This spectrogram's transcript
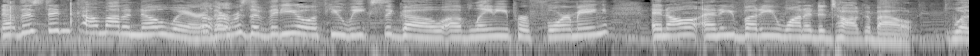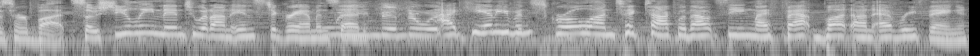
Now, this didn't come out of nowhere. There was a video a few weeks ago of Lainey performing, and all anybody wanted to talk about was her butt. So she leaned into it on Instagram and said, Leaned it. I can't even scroll on TikTok without seeing my fat butt on everything.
